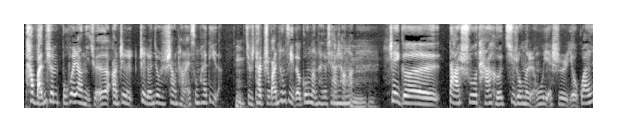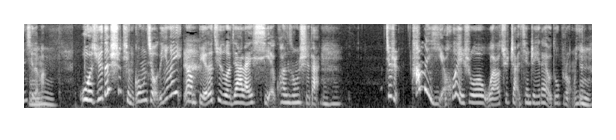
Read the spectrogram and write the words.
他完全不会让你觉得啊，这个这个人就是上场来送快递的，嗯就是他只完成自己的功能他就下场了。嗯嗯这个大叔他和剧中的人物也是有关系的嘛，嗯我觉得是挺宫九的，因为让别的剧作家来写宽松时代，嗯就是他们也会说我要去展现这一代有多不容易，嗯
